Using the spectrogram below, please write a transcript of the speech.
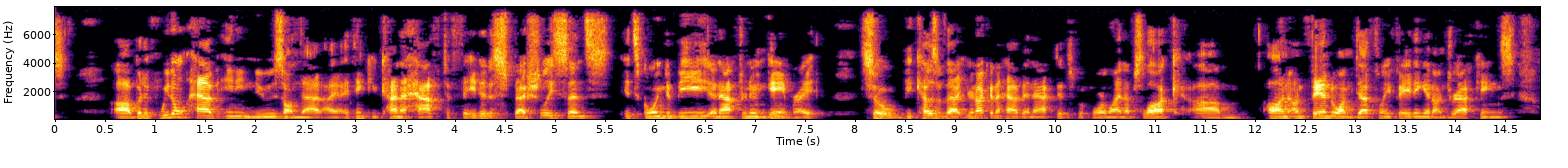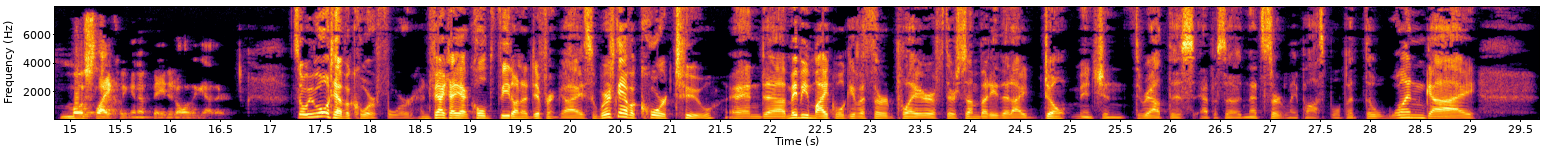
Uh, but if we don't have any news on that, I, I think you kind of have to fade it, especially since it's going to be an afternoon game, right? So because of that, you're not going to have inactives before lineups lock. Um, on on FanDuel, I'm definitely fading it. On DraftKings, most likely going to fade it altogether. So we won't have a core four. In fact, I got cold feet on a different guy. So we're just gonna have a core two, and uh, maybe Mike will give a third player if there's somebody that I don't mention throughout this episode, and that's certainly possible. But the one guy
